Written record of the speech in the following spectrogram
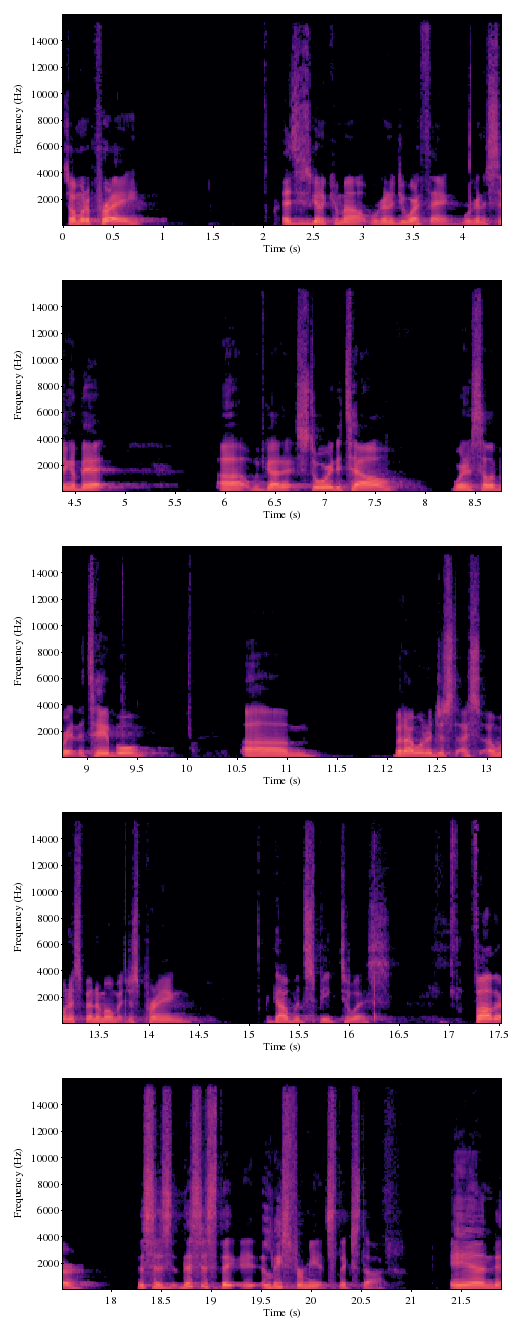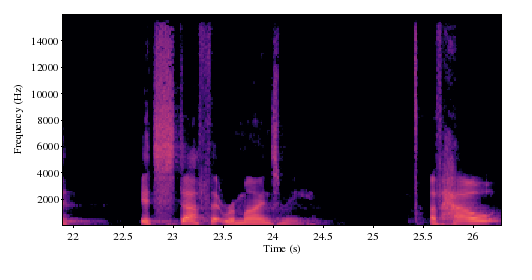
So, I'm going to pray. He's going to come out, we're going to do our thing. We're going to sing a bit. Uh, we've got a story to tell. We're going to celebrate the table. Um, but I want to just, I, I want to spend a moment just praying God would speak to us. Father, this is, this is thick, at least for me, it's thick stuff. And it's stuff that reminds me of how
